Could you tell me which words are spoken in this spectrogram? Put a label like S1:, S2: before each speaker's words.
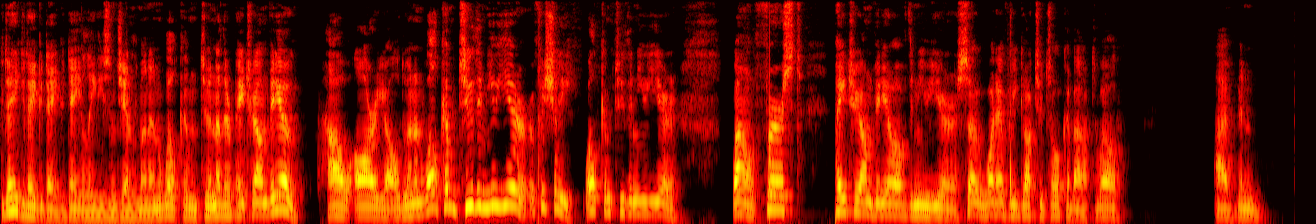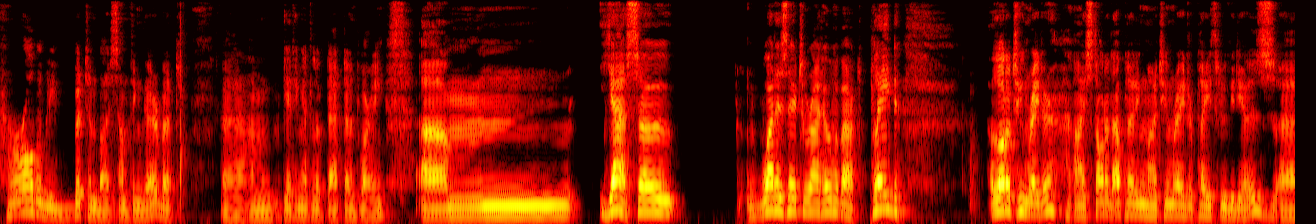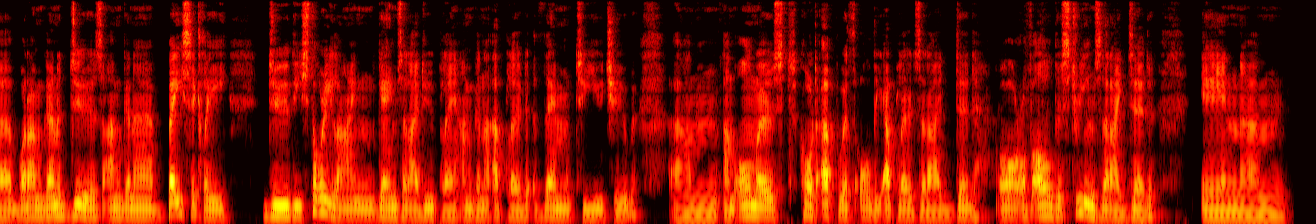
S1: Good day, good day, good day, good day, ladies and gentlemen, and welcome to another Patreon video. How are you all doing? And welcome to the new year, officially. Welcome to the new year. Wow, first Patreon video of the new year. So, what have we got to talk about? Well, I've been probably bitten by something there, but uh, I'm getting it looked at, don't worry. Um, yeah, so what is there to write home about? Played a lot of Tomb Raider. I started uploading my Tomb Raider playthrough videos. Uh, what I'm gonna do is I'm gonna basically do the storyline games that I do play. I'm gonna upload them to YouTube. Um, I'm almost caught up with all the uploads that I did, or of all the streams that I did in um,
